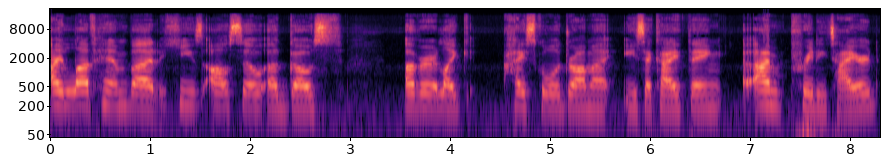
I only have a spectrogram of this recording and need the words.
I love him, but he's also a ghost of her like high school drama isekai thing. I'm pretty tired.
